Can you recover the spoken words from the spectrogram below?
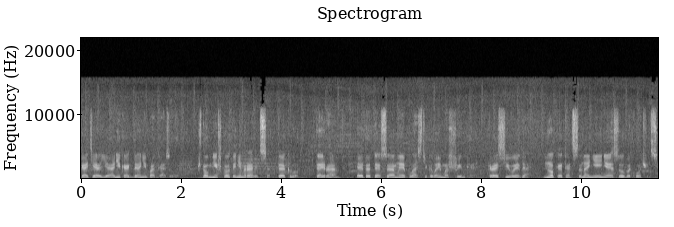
Хотя я никогда не показывал, что мне что-то не нравится. Так вот, Тайрант – это та самая пластиковая машинка. Красивая да, но кататься на ней не особо хочется.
